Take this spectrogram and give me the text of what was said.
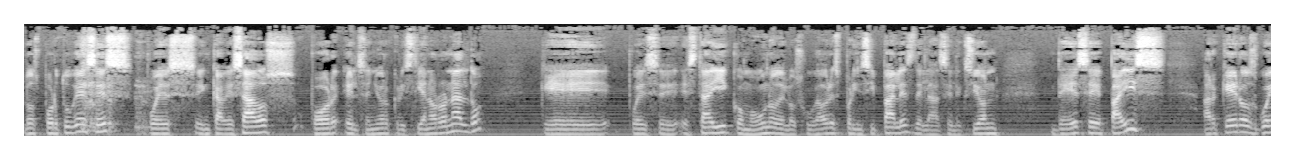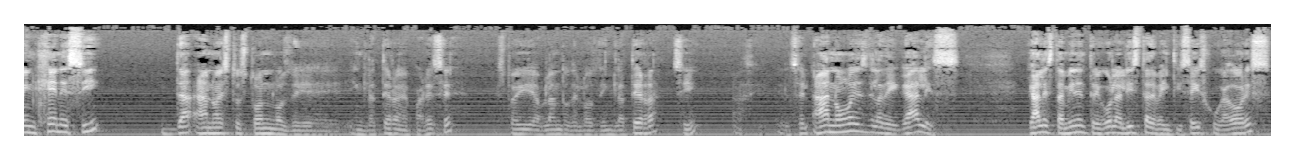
los portugueses, pues encabezados por el señor Cristiano Ronaldo, que pues eh, está ahí como uno de los jugadores principales de la selección de ese país. Arqueros Wayne Hennessy. Ah, no, estos son los de Inglaterra, me parece. Estoy hablando de los de Inglaterra, sí. Cel- Ah, no, es de la de Gales. Gales también entregó la lista de 26 jugadores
